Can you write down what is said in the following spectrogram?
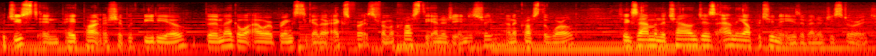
Produced in paid partnership with BDO, the Megawatt Hour brings together experts from across the energy industry and across the world to examine the challenges and the opportunities of energy storage.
